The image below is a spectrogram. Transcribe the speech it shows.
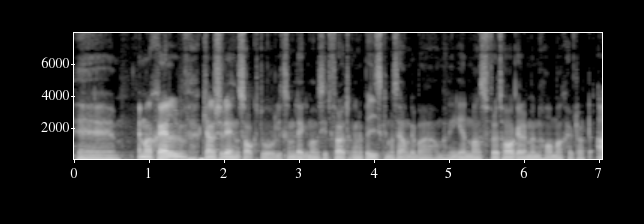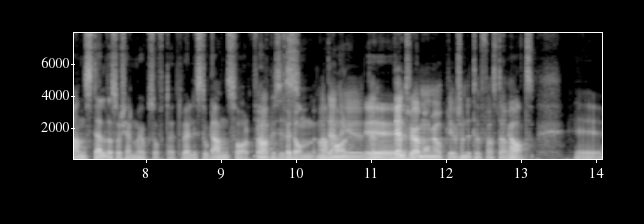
eh, Är man själv kanske det är en sak. Då liksom lägger man sitt företagande på is kan man säga. Om, det bara, om man är enmansföretagare. Men har man självklart anställda så känner man ju också ofta ett väldigt stort ansvar för, ja, för dem man ja, den har. Ju, den, eh, den, tror jag många upplever som det tuffaste av ja. allt. Eh,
